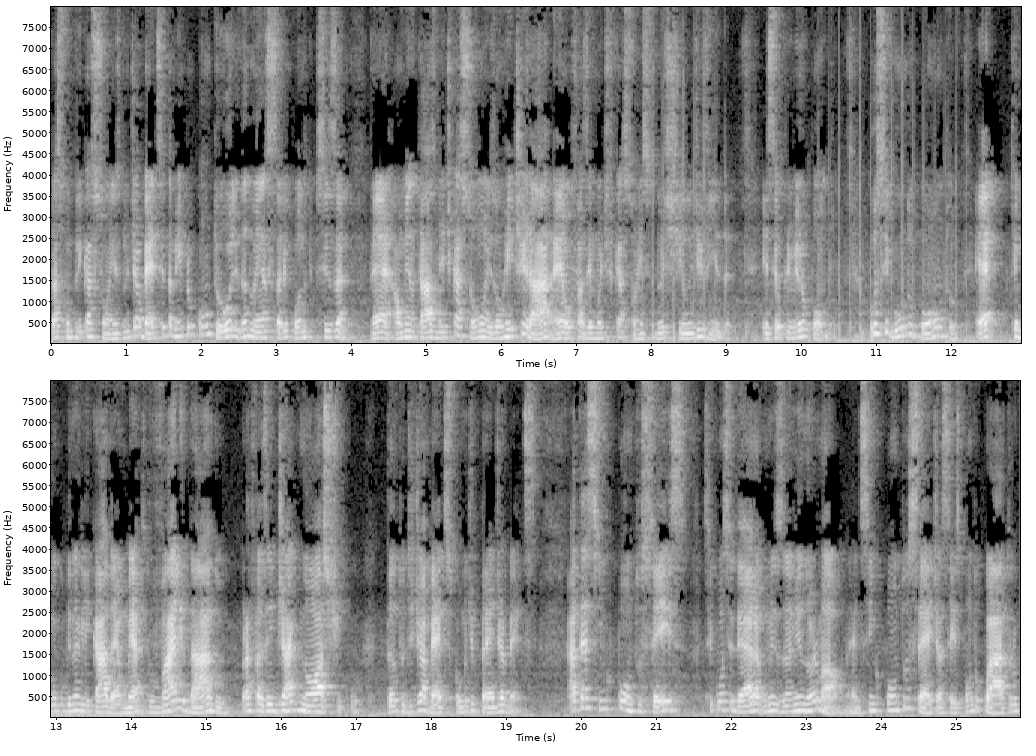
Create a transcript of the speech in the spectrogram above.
das complicações do diabetes e também para o controle da doença, sabe quando que precisa né, aumentar as medicações ou retirar né, ou fazer modificações do estilo de vida. Esse é o primeiro ponto. O segundo ponto é que a hemoglobina glicada é um método validado para fazer diagnóstico tanto de diabetes como de pré-diabetes. Até 5.6 se considera um exame normal, né? de 5.7 a 6.4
